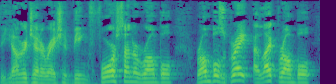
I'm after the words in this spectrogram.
the younger generation. Being forced on a Rumble. Rumble's great. I like Rumble,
